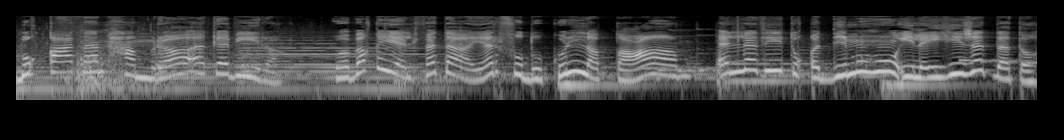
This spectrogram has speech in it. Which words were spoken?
بقعة حمراء كبيرة. وبقي الفتى يرفض كل الطعام الذي تقدمه إليه جدته.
